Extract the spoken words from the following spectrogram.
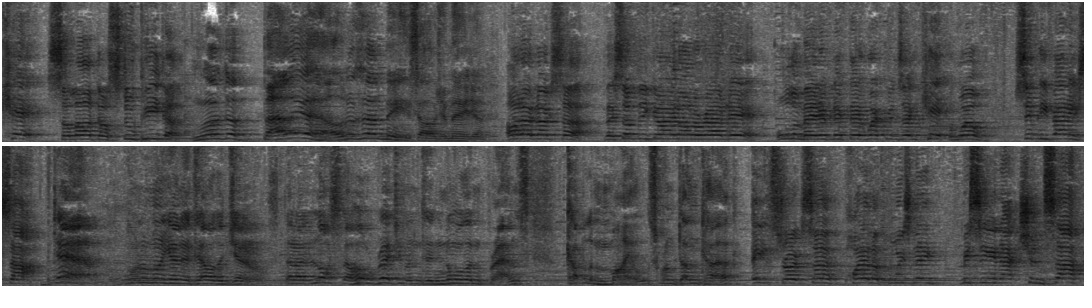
Que salado stupida. What the bally hell does that mean, Sergeant Major? I don't know, sir. There's something going on around here. All the men have left their weapons and kit and, well, simply vanished, sir. Damn! What am I going to tell the generals? That I lost the whole regiment in northern France, a couple of miles from Dunkirk? Eight strokes, sir. Paella poisoning. Missing in action, sir.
